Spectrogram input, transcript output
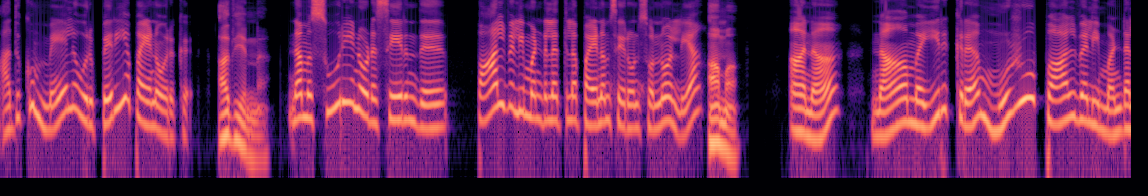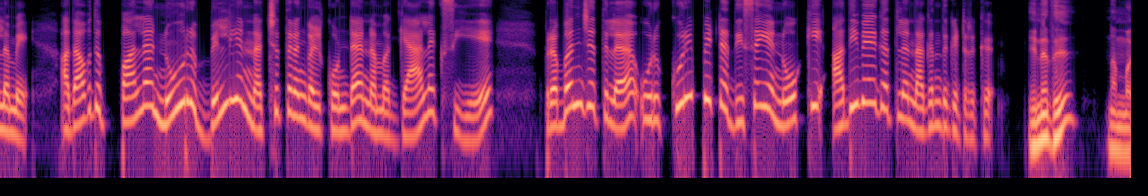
அதுக்கும் மேல ஒரு பெரிய பயணம் இருக்கு. அது என்ன? நம்ம சூரியனோட சேர்ந்து பால்வெளி மண்டலத்துல பயணம் செய்றோம்னு சொன்னோம் இல்லையா? ஆமா. ஆனா நாம இருக்கிற முழு பால்வெளி மண்டலமே அதாவது பல நூறு பில்லியன் நட்சத்திரங்கள் கொண்ட நம்ம கேலக்சியே பிரபஞ்சத்துல ஒரு குறிப்பிட்ட திசையை நோக்கி அதிவேகத்துல நகர்ந்துகிட்டு இருக்கு. என்னது? நம்ம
